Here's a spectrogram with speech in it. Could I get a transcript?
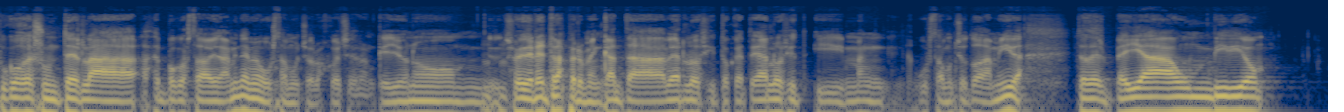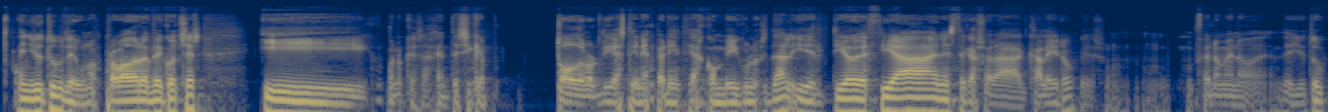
Tú coges un Tesla, hace poco estaba viendo, a mí también me gustan mucho los coches, aunque yo no soy de letras, pero me encanta verlos y toquetearlos y, me han gustado mucho toda mi vida. Entonces veía un vídeo en YouTube de unos probadores de coches y bueno, que esa gente sí que todos los días tiene experiencias con vehículos y tal, y el tío decía, en este caso era Calero, que es un, un fenómeno de, de YouTube,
